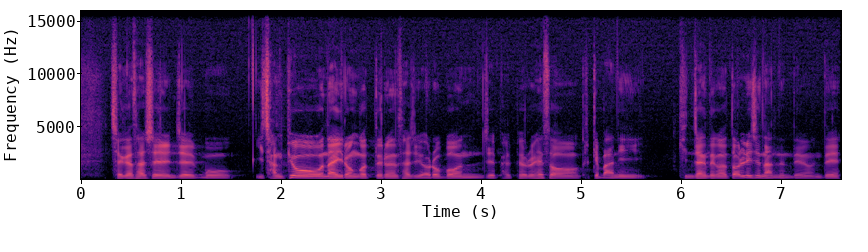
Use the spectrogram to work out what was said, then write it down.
제가 사실 이제 뭐 이 장표나 이런 것들은 사실 여러 번 이제 발표를 해서 그렇게 많이 긴장되거나 떨리진 않는데요. 근데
